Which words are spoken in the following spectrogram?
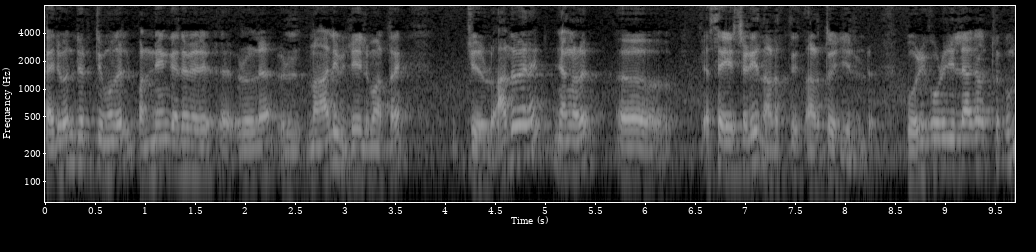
കരുവന്തുരുത്തി മുതൽ പന്നിയങ്കര വരെ ഉള്ള നാല് ജില്ലയിൽ മാത്രമേ ചെയ്തുള്ളൂ. അതുവരെ ഞങ്ങൾ എസ് ഐ സ്റ്റഡി നടത്തി നടത്തുകയും ചെയ്തിട്ടുണ്ട്. കോഴിക്കോട് ജില്ലാ കളക്ടർക്കും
